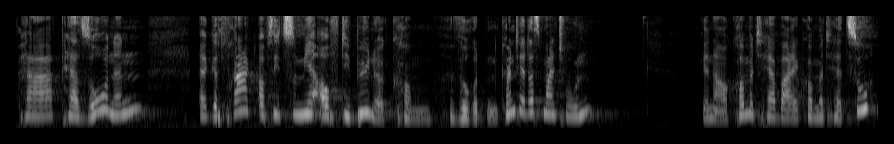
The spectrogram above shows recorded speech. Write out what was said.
paar Personen äh, gefragt, ob sie zu mir auf die Bühne kommen würden. Könnt ihr das mal tun? Genau, kommet herbei, kommet herzu.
